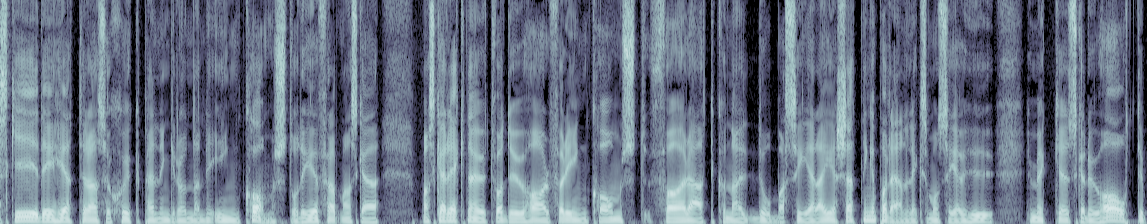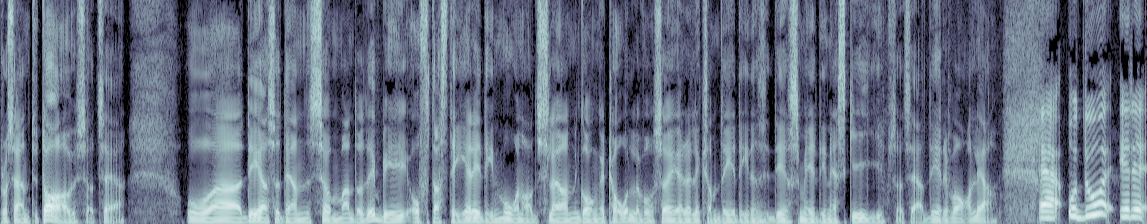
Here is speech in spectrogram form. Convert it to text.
SGI det heter alltså sjukpenninggrundande inkomst och det är för att man ska, man ska räkna ut vad du har för inkomst för att kunna då basera ersättningen på den liksom och se hur, hur mycket ska du ha 80 procent utav så att säga. Och eh, det är alltså den summan då, det blir oftast det är din månadslön gånger 12 och så är det liksom det, din, det som är din SGI, så att säga. Det är det vanliga. Eh, och då är det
